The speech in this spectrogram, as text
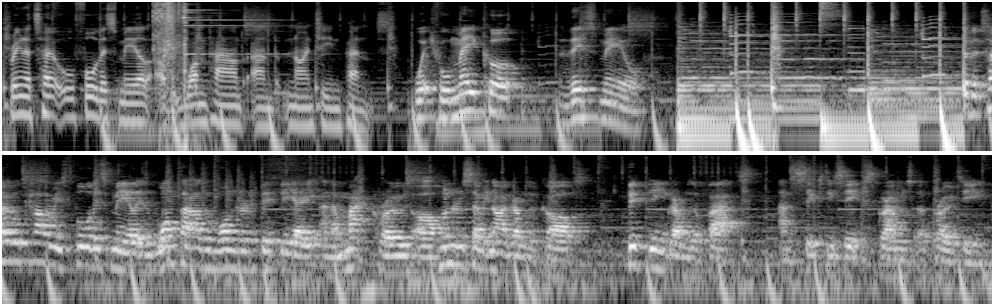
bringing a total for this meal of one pound and 19 pence. Which will make up this meal. So the total calories for this meal is 1,158 and the macros are 179 grams of carbs, 15 grams of fats and 66 grams of protein.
